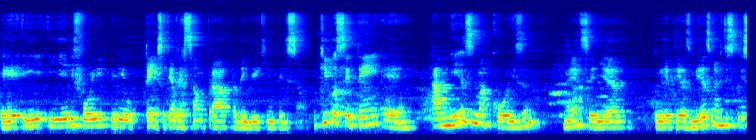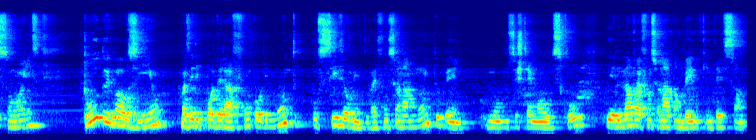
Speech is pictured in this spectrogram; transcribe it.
e, e, e, ele foi, ele tem, você tem a versão para D&D quinta edição. O que você tem é a mesma coisa, né, seria, poderia ter as mesmas descrições, tudo igualzinho, mas ele poderá, ele muito possivelmente vai funcionar muito bem no sistema old school e ele não vai funcionar tão bem no quinta edição.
